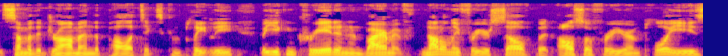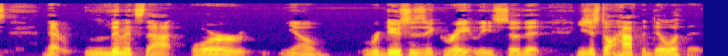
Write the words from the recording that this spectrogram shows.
some of the drama and the politics completely, but you can create an environment not only for yourself but also for your employees that limits that or you know reduces it greatly so that you just don't have to deal with it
